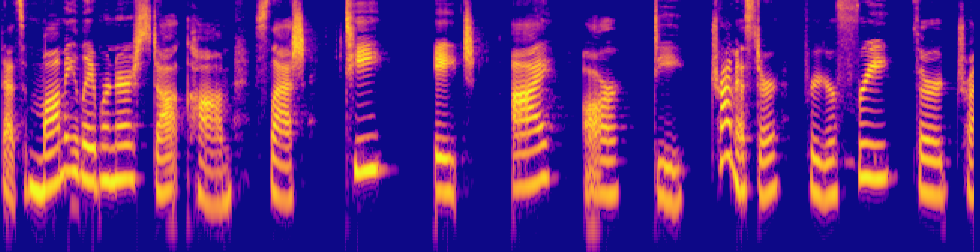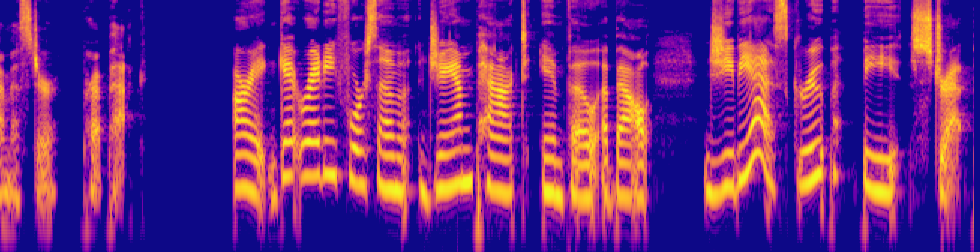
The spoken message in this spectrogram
That's mommylabornurse.com slash T H I R D trimester for your free third trimester prep pack. All right, get ready for some jam packed info about GBS, Group B strep.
